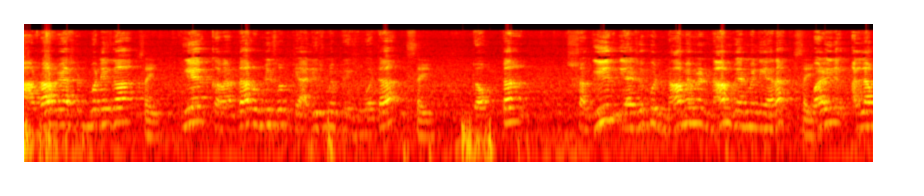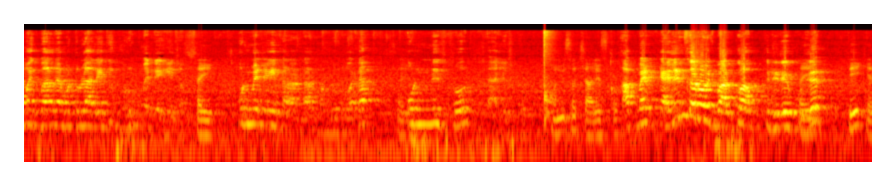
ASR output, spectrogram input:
आज़ाद रियासत बनेगा। सही। ये सौ छियालीस में पेश हुआ था। सही। डॉक्टर सगीर या ऐसे कोई नाम है मेरा नाम ध्यान में नहीं आ रहा। सही। बड़ी अल्लामा इकबाल रहमतुल्लाह अलैह की ग्रुप में थे ये सब। सही। उनमें से ये करारदाद मंजूर हुआ था सही। उन्नीस सौ चालीस को। उन्नीस सौ चालीस को। आप मैं टैलेंट करो इस बात को आप ठीक है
